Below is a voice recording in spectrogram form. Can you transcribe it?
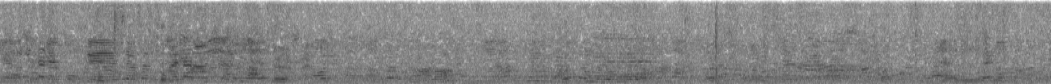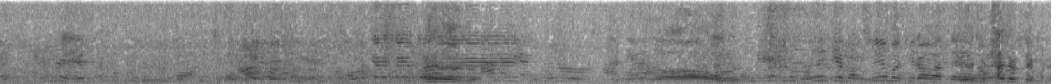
네, 꽃게 새우 삼마리 만 원. 네. 네, 와, 오늘 이렇게 막 빌어왔대요. 여기 촬영 때문에.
